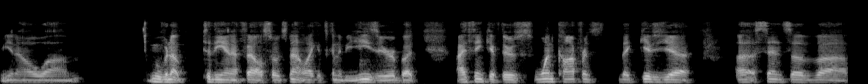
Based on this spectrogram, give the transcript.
you know, um, moving up to the NFL. So it's not like it's going to be easier, but I think if there's one conference that gives you a sense of, uh,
